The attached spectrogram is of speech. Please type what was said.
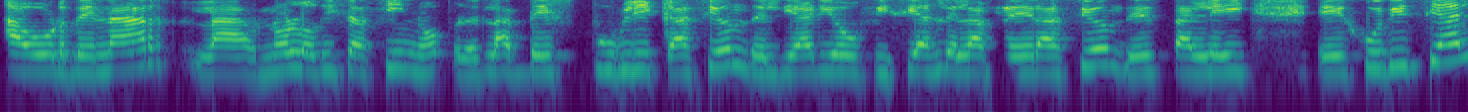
a ordenar, la, no lo dice así, ¿no? Pero es la despublicación del diario oficial de la federación de esta ley eh, judicial.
